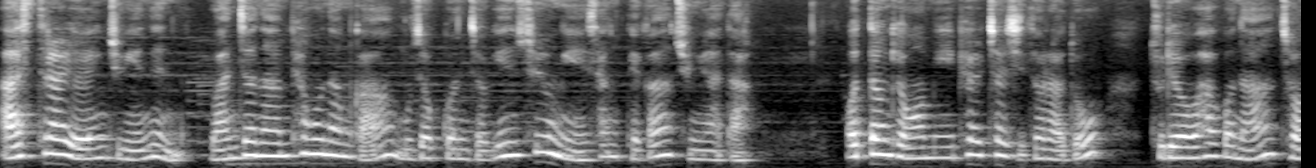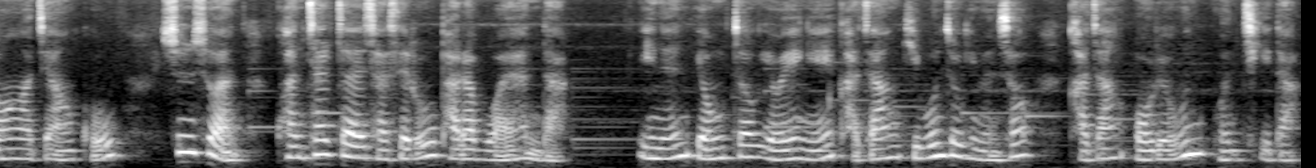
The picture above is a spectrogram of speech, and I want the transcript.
아스트랄 여행 중에는 완전한 평온함과 무조건적인 수용의 상태가 중요하다. 어떤 경험이 펼쳐지더라도 두려워하거나 저항하지 않고 순수한 관찰자의 자세로 바라보아야 한다. 이는 영적 여행의 가장 기본적이면서 가장 어려운 원칙이다.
